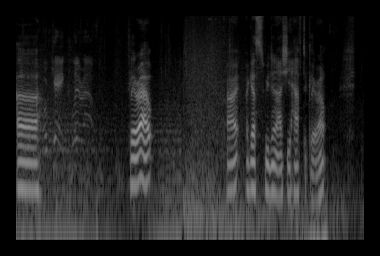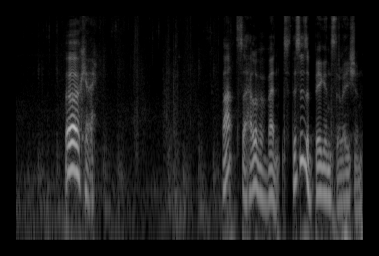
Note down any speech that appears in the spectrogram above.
Okay, clear out. Clear out. Alright, I guess we didn't actually have to clear out. Okay. That's a hell of a vent. This is a big installation.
